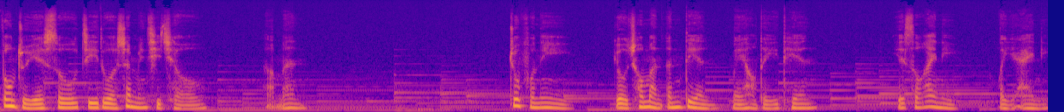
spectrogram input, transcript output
奉主耶稣基督的圣名祈求，阿门。祝福你有充满恩典美好的一天。耶稣爱你，我也爱你。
